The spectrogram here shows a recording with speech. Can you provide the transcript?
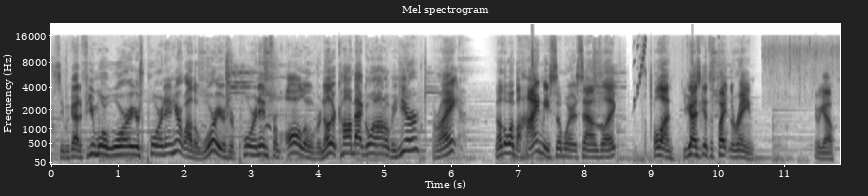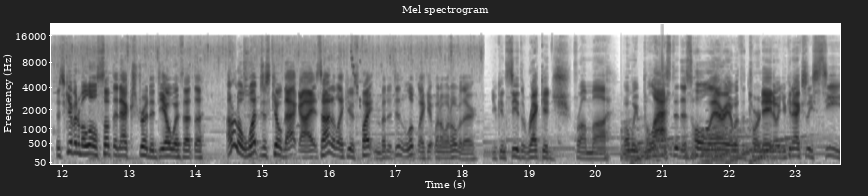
See, we got a few more warriors pouring in here. Wow, the warriors are pouring in from all over. Another combat going on over here. All right. Another one behind me somewhere, it sounds like. Hold on. You guys get to fight in the rain. Here we go. Just giving them a little something extra to deal with at the I don't know what just killed that guy. It sounded like he was fighting, but it didn't look like it when I went over there. You can see the wreckage from uh, when we blasted this whole area with the tornado. You can actually see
